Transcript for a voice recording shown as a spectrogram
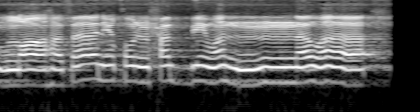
الله فالق الحب والنوى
